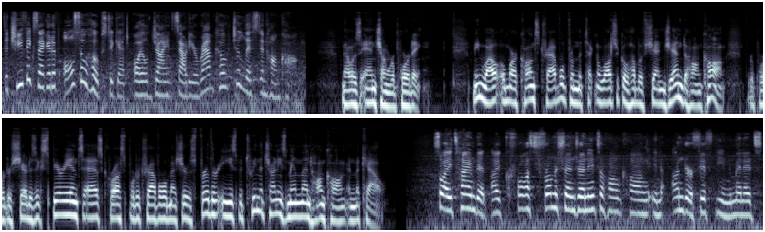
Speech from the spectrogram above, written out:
The chief executive also hopes to get oil giant Saudi Aramco to list in Hong Kong. That was Ann Chung reporting. Meanwhile, Omar Khan's traveled from the technological hub of Shenzhen to Hong Kong. The reporter shared his experience as cross border travel measures further ease between the Chinese mainland, Hong Kong, and Macau. So I timed it. I crossed from Shenzhen into Hong Kong in under 15 minutes.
